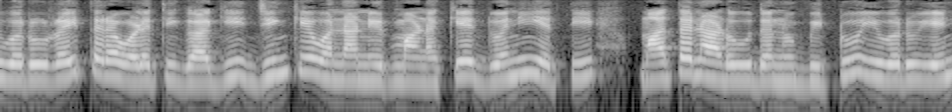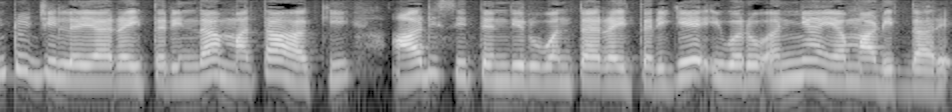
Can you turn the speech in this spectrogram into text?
ಇವರು ರೈತರ ಒಳತಿಗಾಗಿ ಜಿಂಕೆವನ ನಿರ್ಮಾಣಕ್ಕೆ ಧ್ವನಿ ಎತ್ತಿ ಮಾತನಾಡುವುದನ್ನು ಬಿಟ್ಟು ಇವರು ಎಂಟು ಜಿಲ್ಲೆಯ ರೈತರಿಂದ ಮತ ಹಾಕಿ ಆರಿಸಿ ತಂದಿರುವಂಥ ರೈತರಿಗೆ ಇವರು ಅನ್ಯಾಯ ಮಾಡಿದ್ದಾರೆ.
